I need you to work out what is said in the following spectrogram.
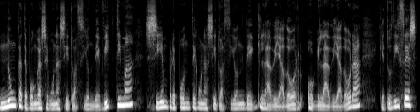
Nunca te pongas en una situación de víctima, siempre ponte en una situación de gladiador o gladiadora que tú dices,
